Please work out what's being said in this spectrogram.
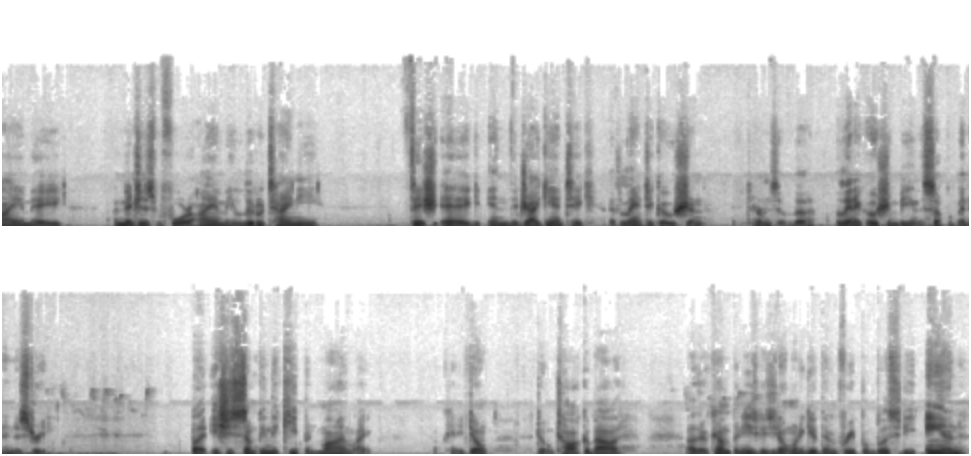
I am a, I mentioned this before, I am a little tiny fish egg in the gigantic Atlantic Ocean in terms of the Atlantic Ocean being the supplement industry. But it's just something to keep in mind like, okay, don't, don't talk about other companies because you don't want to give them free publicity and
